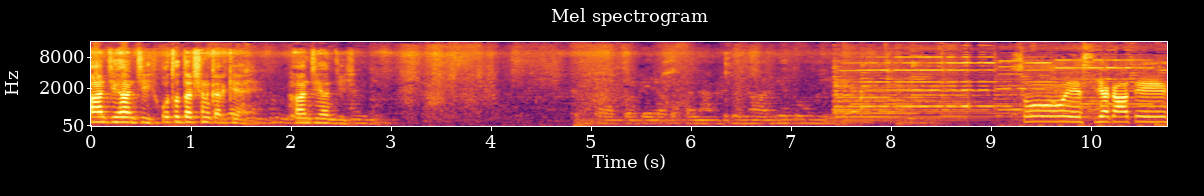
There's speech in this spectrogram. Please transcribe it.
ਹਾਂਜੀ ਹਾਂਜੀ ਉੱਥੋਂ ਦਰਸ਼ਨ ਕਰਕੇ ਆਏ। ਹਾਂਜੀ। ਹਾਂਜੀ ਕਰਤਾਰਪੁਰ ਡੇਰਾ ਬਾਬਾ ਨਾਲ ਹੀ ਹੈ ਦੋ ਮੀਲ ਸੋ ਇਸ ਜਗ੍ਹਾ ਤੇ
